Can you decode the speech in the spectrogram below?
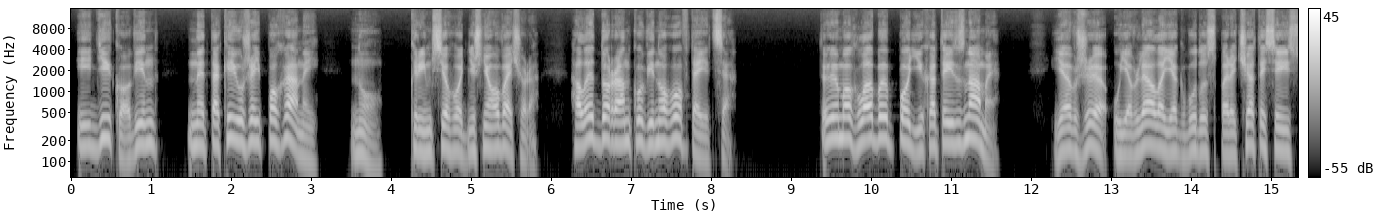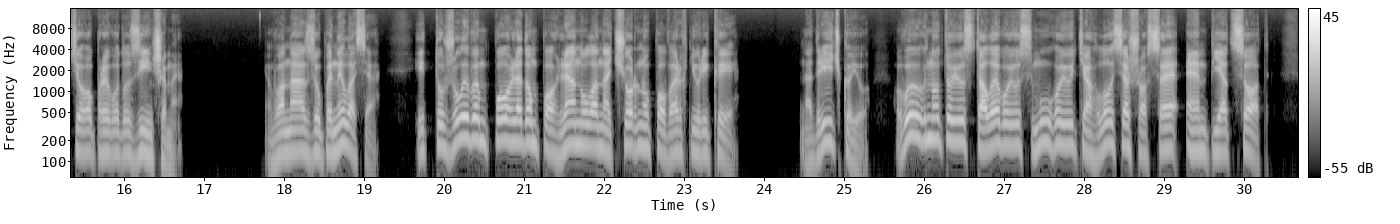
І Діко, він не такий уже й поганий, ну, крім сьогоднішнього вечора, але до ранку він оговтається. Ти могла би поїхати із нами. Я вже уявляла, як буду сперечатися із цього приводу з іншими. Вона зупинилася і тужливим поглядом поглянула на чорну поверхню ріки. Над річкою, вигнутою сталевою смугою, тяглося шосе М500.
